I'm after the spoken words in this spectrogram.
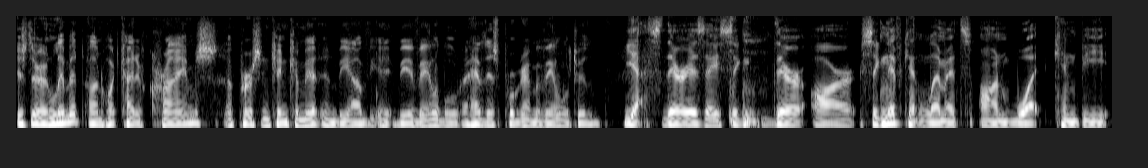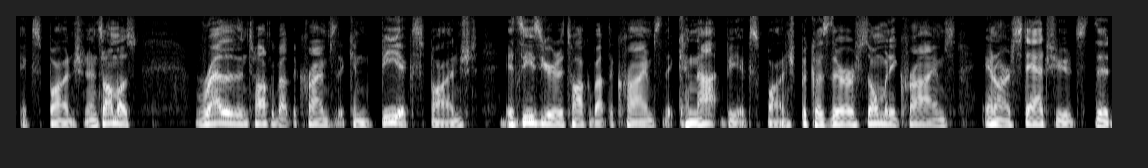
Is there a limit on what kind of crimes a person can commit and be be available have this program available to them? Yes, there is a there are significant limits on what can be expunged. And it's almost rather than talk about the crimes that can be expunged, it's easier to talk about the crimes that cannot be expunged because there are so many crimes in our statutes that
